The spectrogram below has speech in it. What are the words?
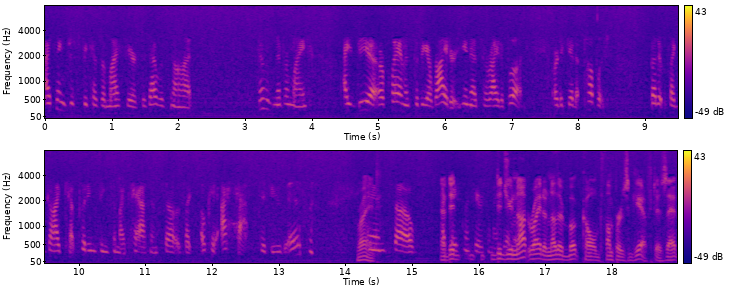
I think just because of my fear, because that was not, that was never my idea or plan is to be a writer, you know, to write a book or to get it published. But it was like God kept putting things in my path. And so it was like, okay, I have to do this. Right. And so Now, I did face my fears and did you with not write another book called Thumper's Gift? Is that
